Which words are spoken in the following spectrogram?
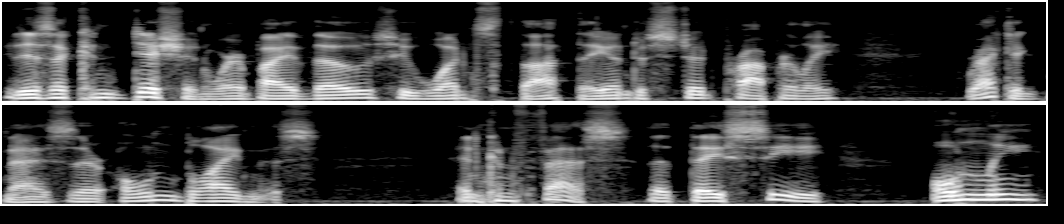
It is a condition whereby those who once thought they understood properly recognize their own blindness and confess that they see only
